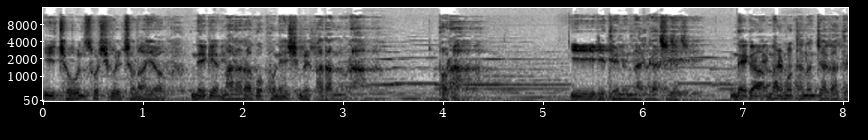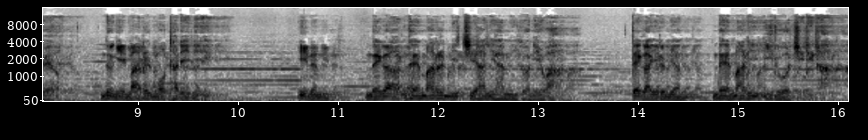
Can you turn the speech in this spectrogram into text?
이 좋은 소식을 전하여 내게 말하라고 보내심을 받았노라. 보라, 이 일이 되는 날까지 내가 말 못하는 자가 되어 능히 말을 못하리니 이는 내가 내 말을 믿지 아니함이거니와 때가 이르면 내 말이 이루어지리라.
